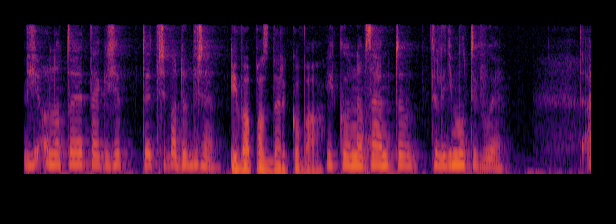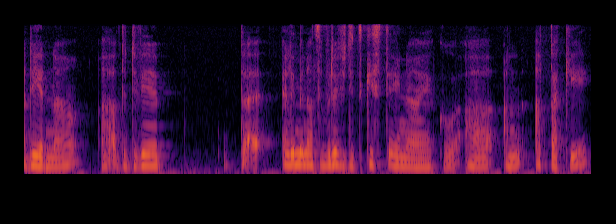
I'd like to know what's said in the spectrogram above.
Víš, ono to je tak, že to je třeba dobře. Iva Pazderková. Jako navzájem to ty lidi motivuje. Ad jedna a ad dvě, ta eliminace bude vždycky stejná. Jako a, a, a taky,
